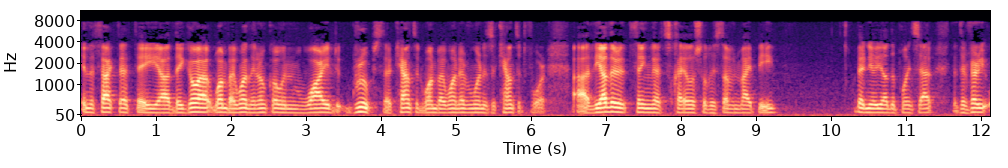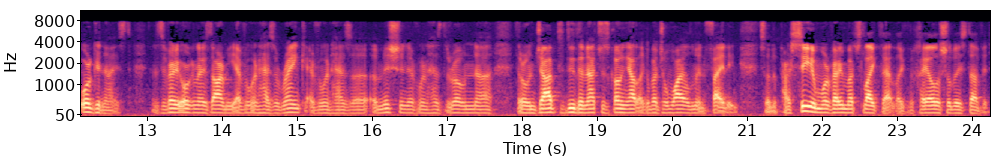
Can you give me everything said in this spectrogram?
in the fact that they uh, they go out one by one. They don't go in wide groups. They're counted one by one. Everyone is accounted for. Uh, the other thing that Chayil Shal David might be Ben Yoyada points out that they're very organized. It's a very organized army. Everyone has a rank. Everyone has a, a mission. Everyone has their own uh, their own job to do. They're not just going out like a bunch of wild men fighting. So the Parsiim were very much like that, like the Chayal Shal David.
